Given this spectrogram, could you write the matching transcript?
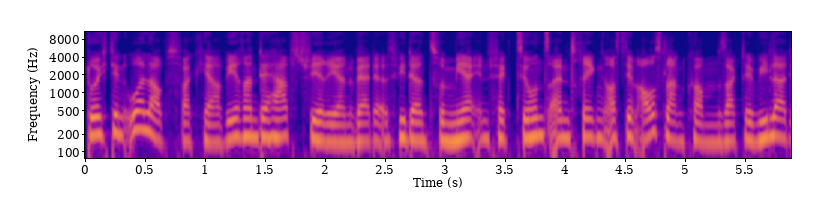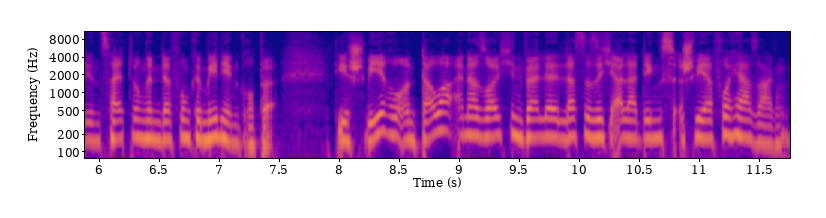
Durch den Urlaubsverkehr während der Herbstferien werde es wieder zu mehr Infektionseinträgen aus dem Ausland kommen, sagte Wieler den Zeitungen der Funke Mediengruppe. Die Schwere und Dauer einer solchen Welle lasse sich allerdings schwer vorhersagen.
